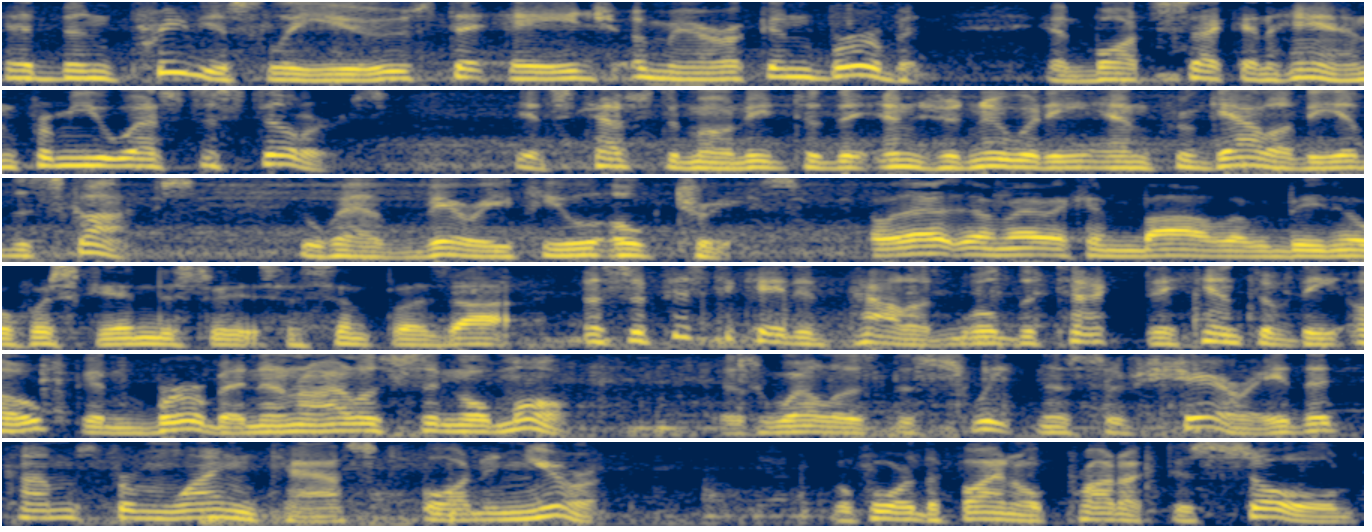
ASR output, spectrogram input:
had been previously used to age American bourbon and bought secondhand from U.S. distillers. It's testimony to the ingenuity and frugality of the Scots, who have very few oak trees. Without the American barrel, there would be no whiskey industry. It's as simple as that. A sophisticated palate will detect a hint of the oak and bourbon in Islay's single malt, as well as the sweetness of sherry that comes from wine casks bought in Europe. Before the final product is sold,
